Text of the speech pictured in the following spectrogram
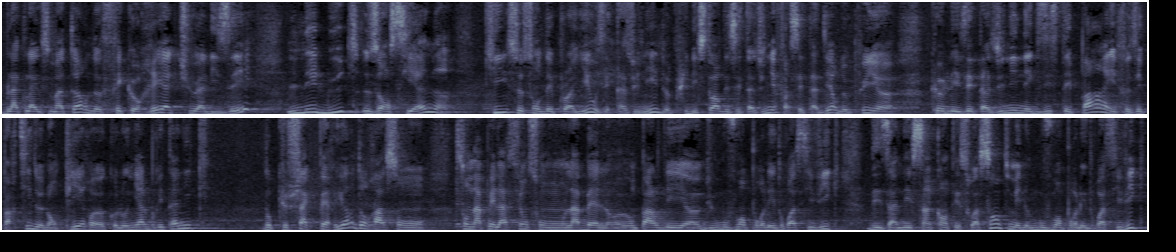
Black Lives Matter ne fait que réactualiser les luttes anciennes qui se sont déployées aux États-Unis depuis l'histoire des États-Unis, enfin, c'est-à-dire depuis euh, que les États-Unis n'existaient pas et faisaient partie de l'empire euh, colonial britannique. Donc chaque période aura son, son appellation, son label. On parle des, euh, du mouvement pour les droits civiques des années 50 et 60, mais le mouvement pour les droits civiques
